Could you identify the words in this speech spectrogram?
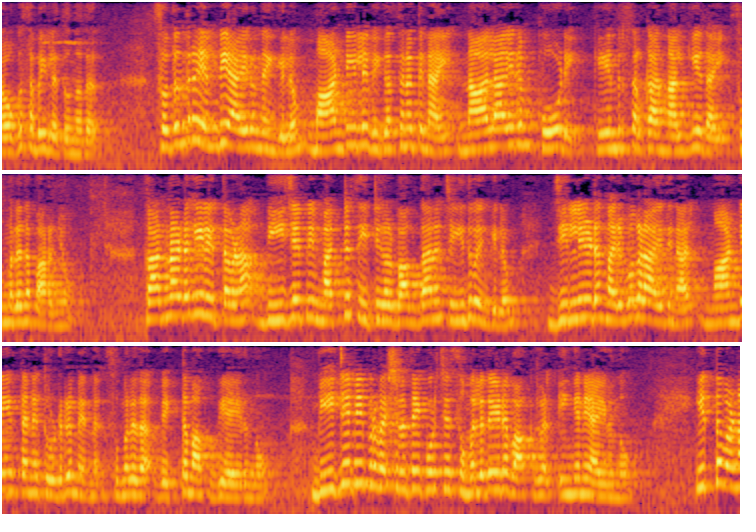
ലോക്സഭയിലെത്തുന്നത്. സ്വതന്ത്ര എം പി ആയിരുന്നെങ്കിലും മാണ്ടിയിലെ വികസനത്തിനായി നാലായിരം കോടി കേന്ദ്ര സർക്കാർ നൽകിയതായി സുമലത പറഞ്ഞു. കർണാടകയിൽ ഇത്തവണ ബി ജെ പി മറ്റ് സീറ്റുകൾ വാഗ്ദാനം ചെയ്തുവെങ്കിലും ജില്ലയുടെ മരുമകളായതിനാൽ മാണ്ടിയിൽ തന്നെ തുടരുമെന്ന് സുമലത വ്യക്തമാക്കുകയായിരുന്നു. ബി ജെ പി പ്രവേശനത്തെക്കുറിച്ച് സുമലതയുടെ വാക്കുകൾ ഇങ്ങനെയായിരുന്നു. ഇത്തവണ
